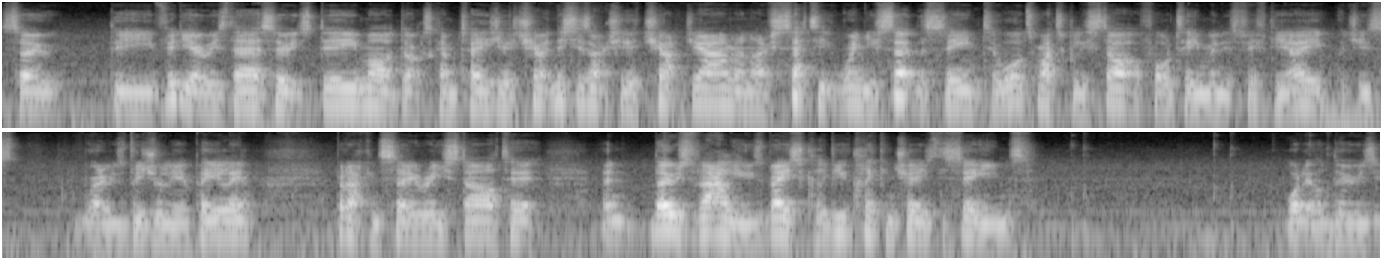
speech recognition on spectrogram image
So the video is there, so it's D, Mark Docs Camtasia chat. This is actually a chat jam, and I've set it when you set the scene to automatically start at 14 minutes 58, which is where it was visually appealing. But I can say restart it, and those values, basically, if you click and change the scenes, what it'll do is,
